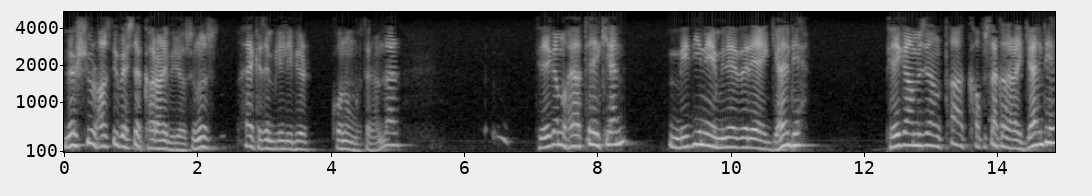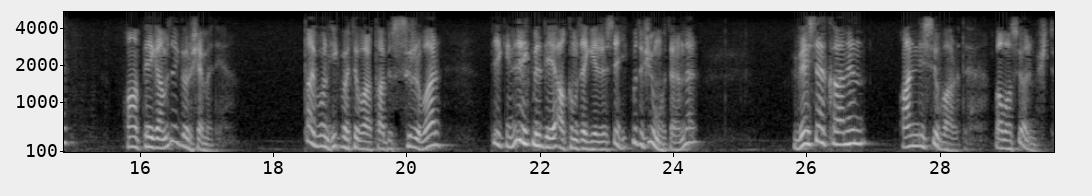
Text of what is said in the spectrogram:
Meşhur Hazreti Veysel Karani biliyorsunuz. Herkesin bildiği bir konu muhteremler. Peygamber hayattayken Medine-i Münevvere'ye geldi. Peygamberimizin ta kapısına kadar geldi. Ama Peygamberimizle görüşemedi. Tabi bunun hikmeti var, tabi sırrı var. Peki ne hikmeti diye aklımıza gelirse, hikmeti şu muhteremler. Veysel annesi vardı. Babası ölmüştü.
